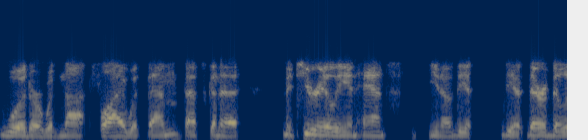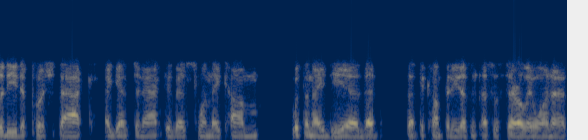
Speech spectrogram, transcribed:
would or would not fly with them, that's going to materially enhance you know the, the their ability to push back against an activist when they come with an idea that the company doesn't necessarily want to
